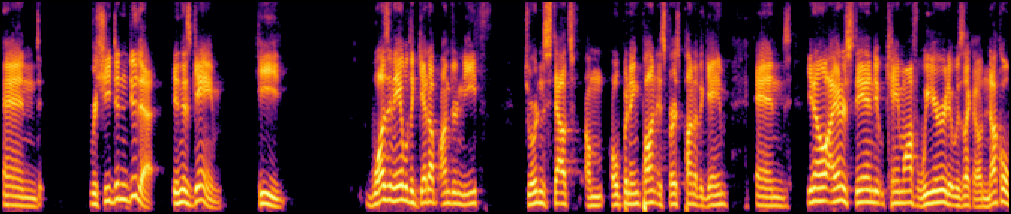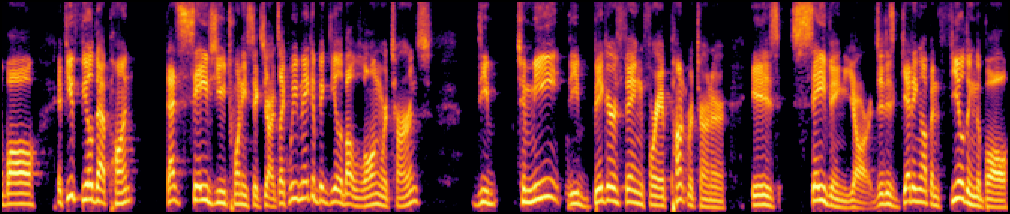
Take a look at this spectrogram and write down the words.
And Rashid didn't do that in this game. He wasn't able to get up underneath Jordan Stout's um, opening punt, his first punt of the game. And, you know, I understand it came off weird. It was like a knuckleball. If you field that punt, that saves you 26 yards. Like we make a big deal about long returns. The to me, the bigger thing for a punt returner is saving yards. It is getting up and fielding the ball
